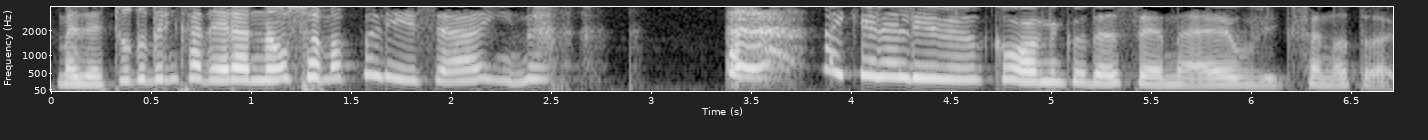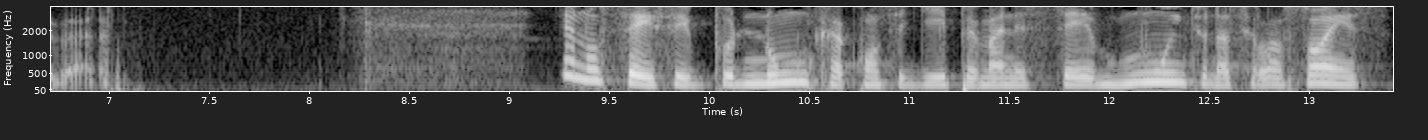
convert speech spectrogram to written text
Mas é tudo brincadeira, não chama a polícia ainda. Aquele alívio cômico da cena, eu vi que você notou agora. Eu não sei se por nunca conseguir permanecer muito nas relações,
